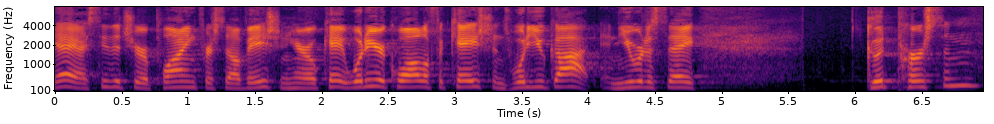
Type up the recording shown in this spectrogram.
Hey, I see that you're applying for salvation here. Okay, what are your qualifications? What do you got? And you were to say, Good person.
